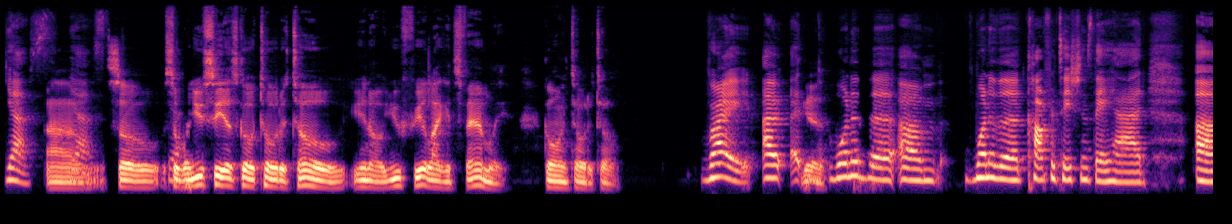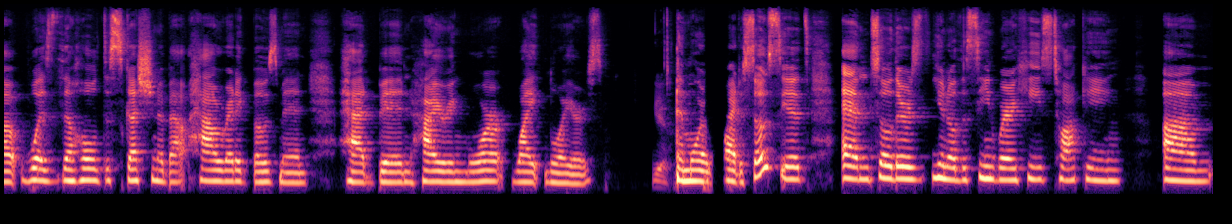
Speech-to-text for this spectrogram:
Yes. Um, yes. So so when you see us go toe to toe, you know, you feel like it's family going toe to toe. Right. I, yeah. one of the um one of the confrontations they had uh, was the whole discussion about how Reddick Boseman had been hiring more white lawyers yeah. and more white associates. And so there's, you know, the scene where he's talking um,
